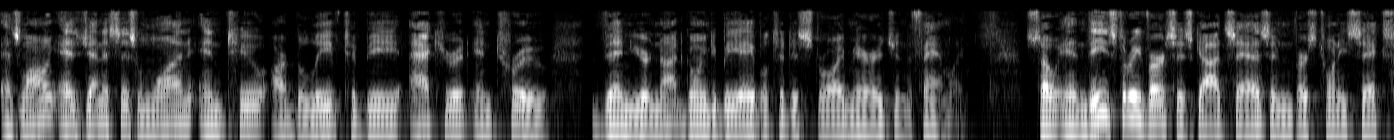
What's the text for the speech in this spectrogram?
as long as Genesis 1 and 2 are believed to be accurate and true, then you're not going to be able to destroy marriage and the family. So in these three verses, God says in verse 26,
